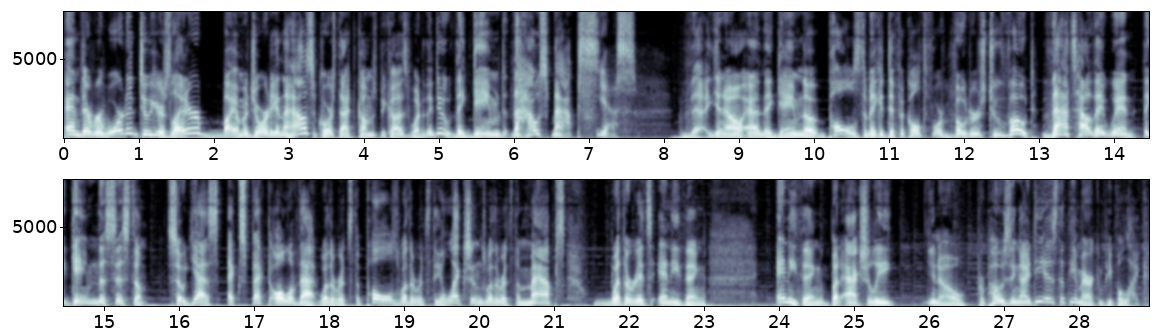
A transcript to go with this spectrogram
And they're rewarded two years later by a majority in the House. Of course, that comes because what do they do? They gamed the House maps yes. the, you know, and they game the polls to make it difficult for voters to vote. That's how they win. They game the system. So, yes, expect all of that, whether it's the polls, whether it's the elections, whether it's the maps, whether it's anything. Anything but actually, you know, proposing ideas that the American people like.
